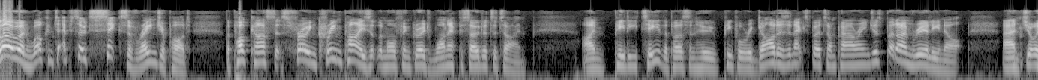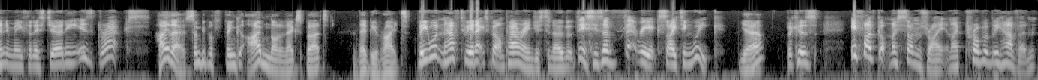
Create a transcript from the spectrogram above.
Hello and welcome to episode 6 of Ranger Pod, the podcast that's throwing cream pies at the Morphin Grid one episode at a time. I'm PDT, the person who people regard as an expert on Power Rangers, but I'm really not. And joining me for this journey is Grax. Hi there. Some people think I'm not an expert, and they'd be right. But you wouldn't have to be an expert on Power Rangers to know that this is a very exciting week. Yeah? Because if I've got my sums right, and I probably haven't,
